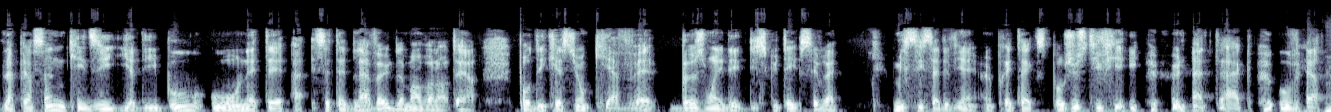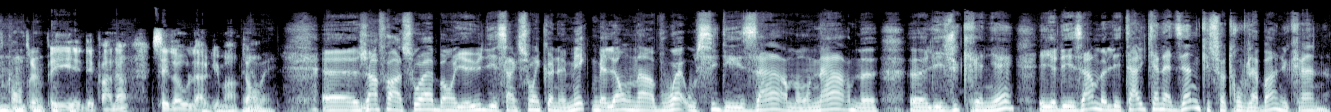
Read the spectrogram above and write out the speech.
la personne qui dit il y a des bouts où on était, c'était de l'aveuglement volontaire pour des questions qui avaient besoin d'être discutées, c'est vrai. Mais si ça devient un prétexte pour justifier une attaque ouverte contre un pays indépendant, c'est là où l'argument ben tombe. Euh, Jean-François, bon, il y a eu des sanctions économiques, mais là, on envoie aussi des armes. On arme euh, les Ukrainiens et il y a des armes létales canadiennes qui se retrouvent là-bas en Ukraine.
